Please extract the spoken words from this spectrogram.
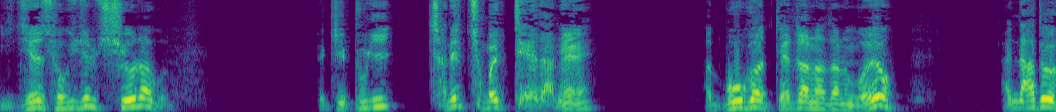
이제 속이 좀 시원하군. 기풍이 자네 정말 대단해. 아, 뭐가 대단하다는 거요? 아, 나도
